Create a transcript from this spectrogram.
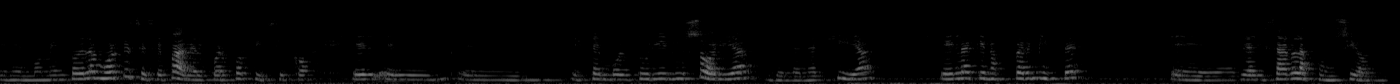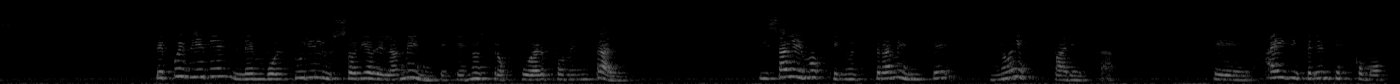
en el momento de la muerte se separa el cuerpo físico. esta envoltura ilusoria de la energía es la que nos permite eh, realizar las funciones. Después viene la envoltura ilusoria de la mente, que es nuestro cuerpo mental. Y sabemos que nuestra mente no es pareja. Eh, hay diferentes como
